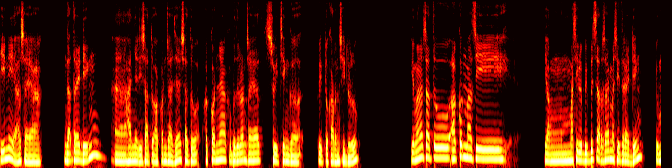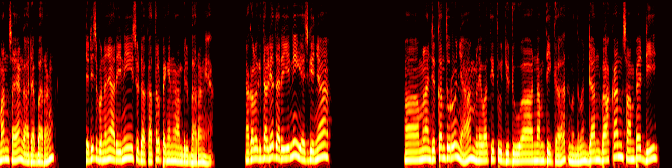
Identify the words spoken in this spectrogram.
ini ya saya nggak trading uh, hanya di satu akun saja. Satu akunnya kebetulan saya switching ke cryptocurrency dulu. Di mana satu akun masih yang masih lebih besar saya masih trading, cuman saya nggak ada barang. Jadi sebenarnya hari ini sudah Katel pengen ngambil barang ya. Nah kalau kita lihat hari ini ISG-nya uh, eh, melanjutkan turunnya melewati 7263 teman-teman dan bahkan sampai di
